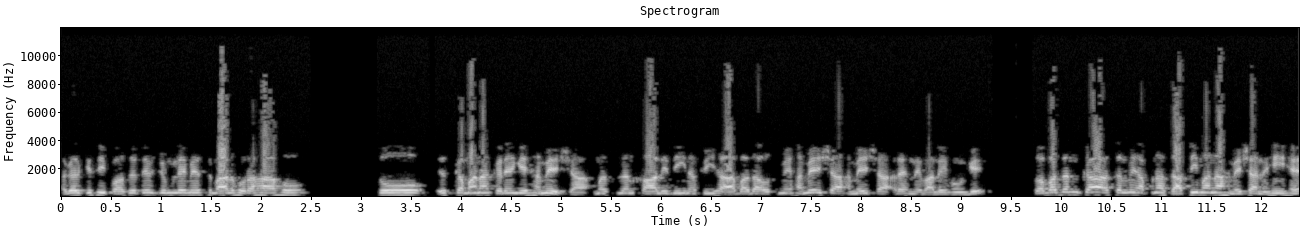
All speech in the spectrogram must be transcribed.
اگر کسی پازیٹو جملے میں استعمال ہو رہا ہو تو اس کا معنی کریں گے ہمیشہ۔ مثلا خالدین فیحہ آبادہ اس میں ہمیشہ ہمیشہ رہنے والے ہوں گے۔ تو ابدن کا اصل میں اپنا ذاتی معنی ہمیشہ نہیں ہے۔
